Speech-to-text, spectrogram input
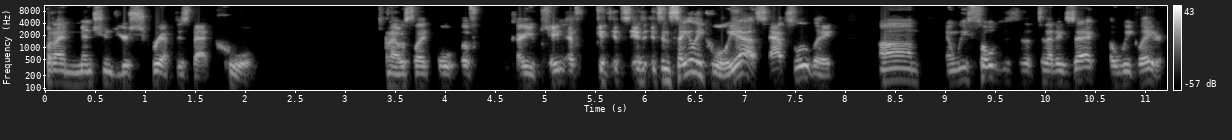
But I mentioned your script. Is that cool? And I was like, well, are you kidding? It's, it's, it's insanely cool. Yes, absolutely. Um, and we sold it to, to, that exec a week later.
